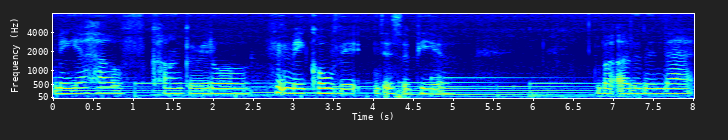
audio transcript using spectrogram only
May your health conquer it all. May COVID disappear. But other than that,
